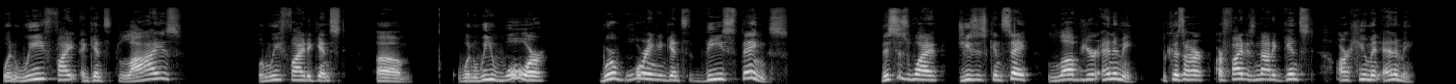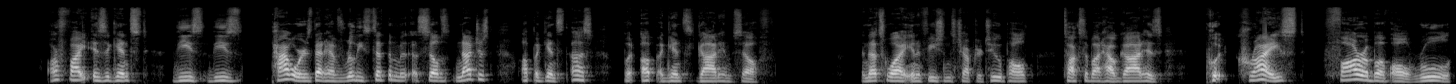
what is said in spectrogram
when we fight against lies when we fight against, um, when we war, we're warring against these things. This is why Jesus can say, love your enemy, because our, our fight is not against our human enemy. Our fight is against these, these powers that have really set themselves not just up against us, but up against God Himself. And that's why in Ephesians chapter 2, Paul talks about how God has put Christ far above all rule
